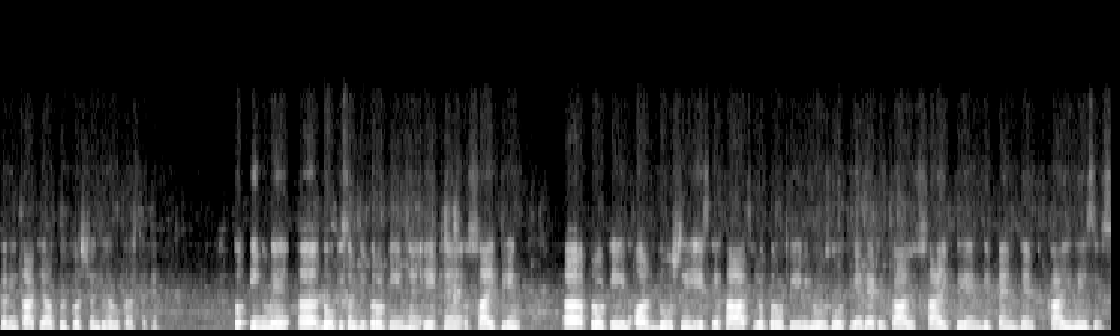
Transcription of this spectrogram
करें ताकि आप कोई क्वेश्चन जो है वो कर सकें। तो इनमें दो किस्म की प्रोटीन है। एक है साइक्लिन प्रोटीन और दूसरी इसके साथ जो प्रोटीन यूज़ होती है that is called cyclin dependent kinases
